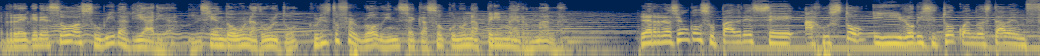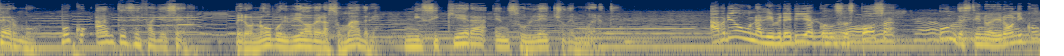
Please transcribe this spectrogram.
Regresó a su vida diaria y siendo un adulto, Christopher Robin se casó con una prima hermana. La relación con su padre se ajustó y lo visitó cuando estaba enfermo, poco antes de fallecer, pero no volvió a ver a su madre, ni siquiera en su lecho de muerte. Abrió una librería con su esposa, un destino irónico,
